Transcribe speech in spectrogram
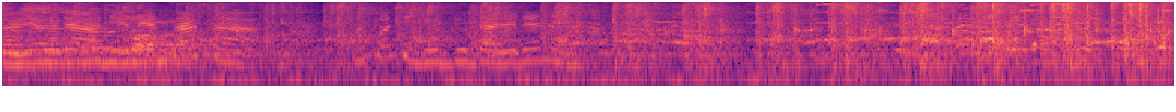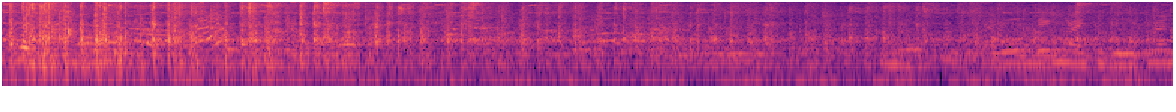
ต่ยังจะนี่เรียนซาซามันควรที่หยุดหยุดได้ได้หนึ่ง Bên ngoài thì dưới mình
